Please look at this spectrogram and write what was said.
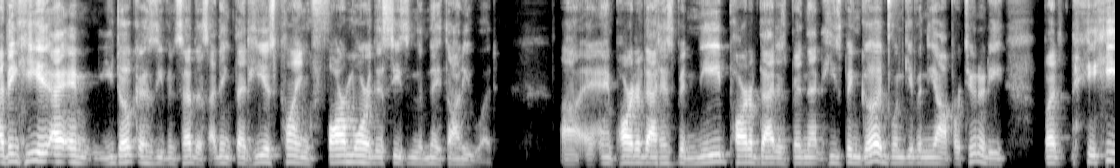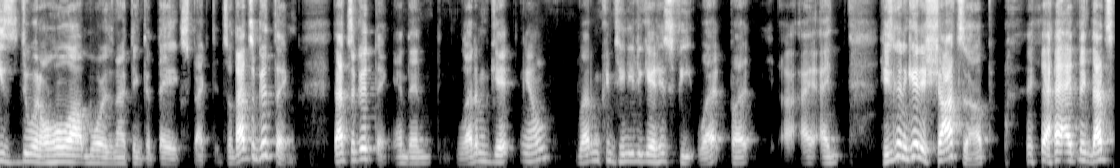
I think he and Udoka has even said this. I think that he is playing far more this season than they thought he would. Uh, and part of that has been need. Part of that has been that he's been good when given the opportunity, but he's doing a whole lot more than I think that they expected. So that's a good thing. That's a good thing. And then let him get, you know, let him continue to get his feet wet. But I, I he's going to get his shots up. I think that's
